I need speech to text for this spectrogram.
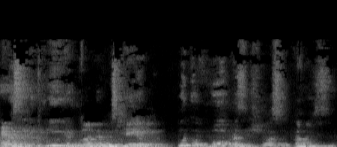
Essa alegria que nós devemos ter quando eu vou para assistir a Santa Missa.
